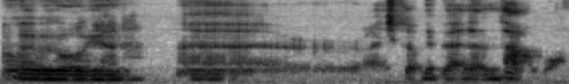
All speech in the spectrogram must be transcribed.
Oh, here we go again. Uh, right, it's got to be better than that one.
